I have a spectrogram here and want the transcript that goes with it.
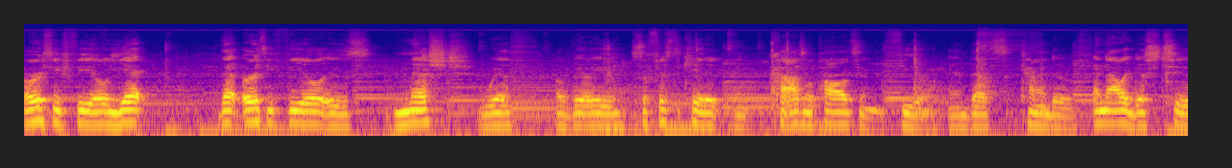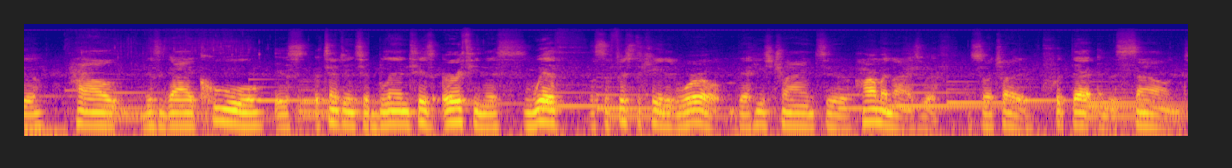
earthy feel, yet that earthy feel is meshed with a very sophisticated and cosmopolitan feel. And that's kind of analogous to how this guy Cool is attempting to blend his earthiness with the sophisticated world that he's trying to harmonize with. So I try to put that in the sound.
